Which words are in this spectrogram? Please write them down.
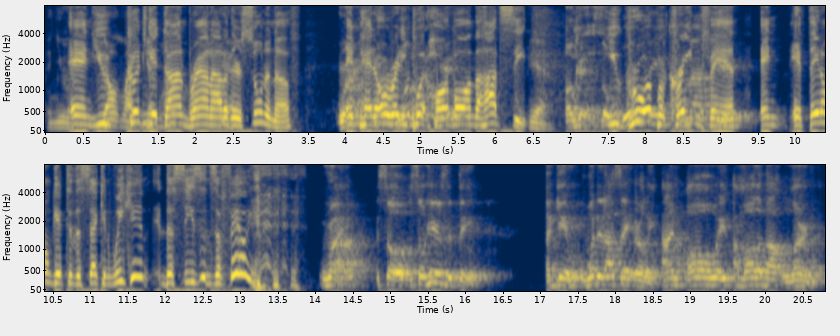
and you and you like couldn't Jim get Don Brown out yeah. of there soon enough. Right, and had right. already One, put Harbaugh yeah. on the hot seat. Yeah. Okay. So you grew up a Creighton fan, and if they don't get to the second weekend, the season's a failure. right. So so here's the thing. Again, what did I say early? I'm always I'm all about learning.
